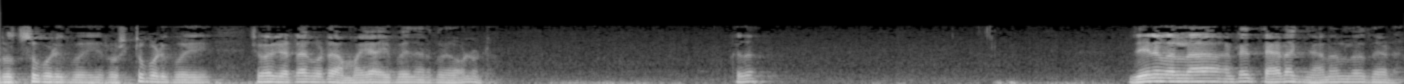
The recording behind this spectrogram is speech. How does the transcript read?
రుచ్చు పడిపోయి రుష్టు పడిపోయి చివరికి ఎట్టా కొట్ట అమ్మాయి అయిపోయింది అనుకునే వాళ్ళు ఉంటారు. కదా? దేనివల్ల అంటే తేడా జ్ఞానంలో తేడా.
